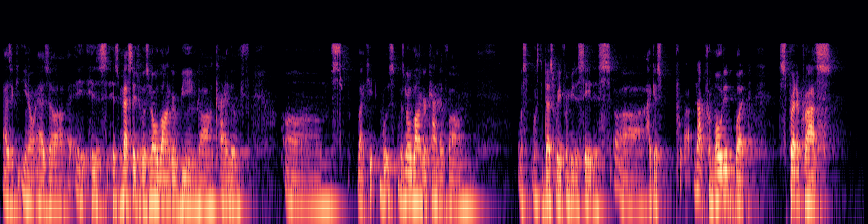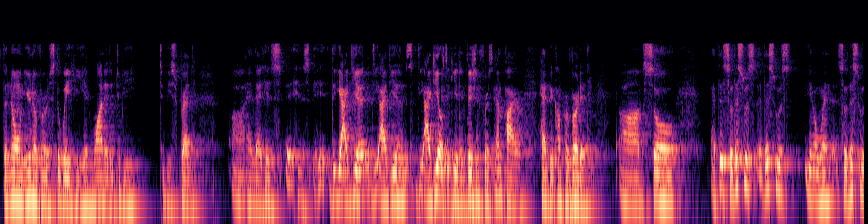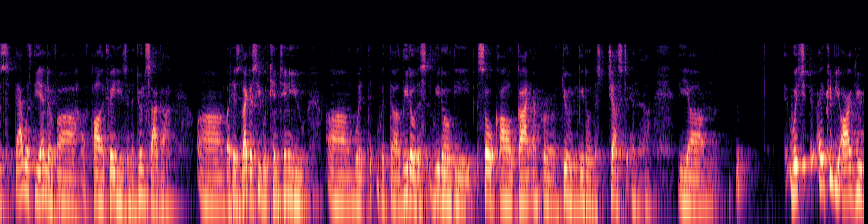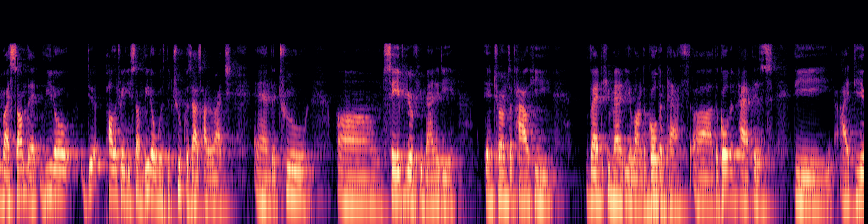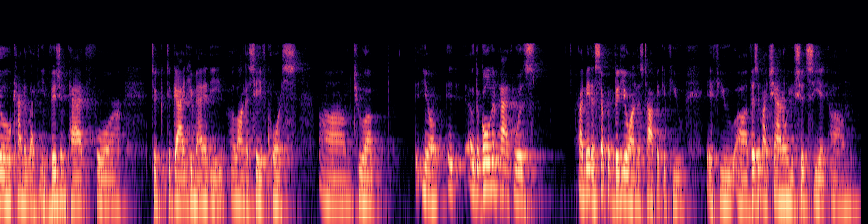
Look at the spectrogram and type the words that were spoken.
as a, you know as a, his his message was no longer being uh, kind of um, like was was no longer kind of um, was was the best way for me to say this uh, I guess pr- not promoted but spread across the known universe the way he had wanted it to be to be spread uh, and that his, his, his the idea the ideas the ideals that he had envisioned for his empire had become perverted. Um, so at this so this was this was you know when so this was that was the end of uh, of Paul Atreides in the Dune saga. Um, but his legacy would continue um, with with uh, Leto, the Leto, the so-called God Emperor of Dune, Leto the Just, and the the um, which it could be argued by some that Leto, Paul Atreides' son Leto, was the true Kwisatz Haderach and the true um, savior of humanity in terms of how he led humanity along the golden path. Uh, the golden path is the ideal kind of like the envisioned path for to, to guide humanity along a safe course um, to a you know it, uh, the golden path was I made a separate video on this topic if you if you uh, visit my channel you should see it um,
